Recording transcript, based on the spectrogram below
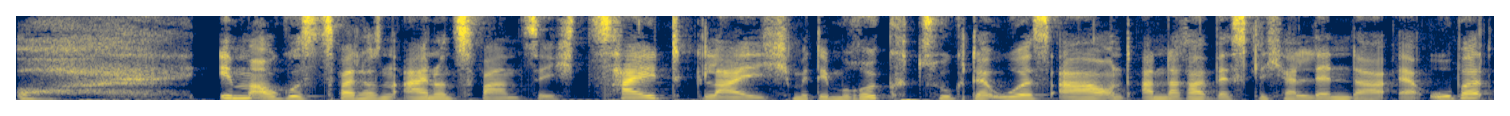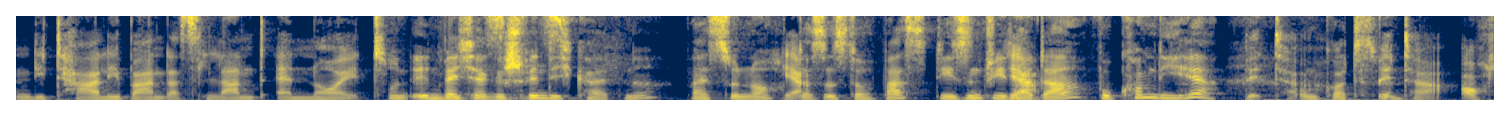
Oh, im August 2021, zeitgleich mit dem Rückzug der USA und anderer westlicher Länder, eroberten die Taliban das Land erneut. Und in welcher Geschwindigkeit, ne? Weißt du noch? Ja. Das ist doch was? Die sind wieder ja. da? Wo kommen die her? Bitter. Um Gottes Willen. Bitter. Auch,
